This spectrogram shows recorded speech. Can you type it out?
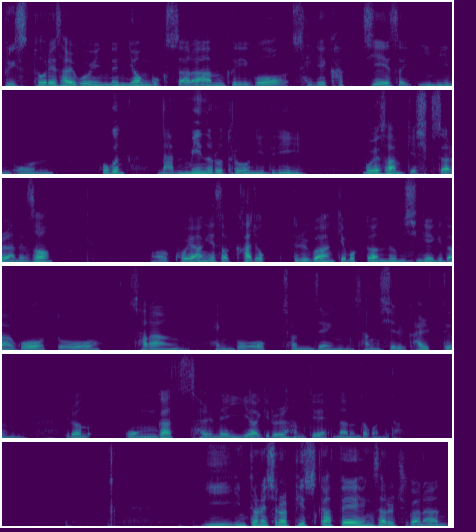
브리스톨에 살고 있는 영국 사람 그리고 세계 각지에서 이민 온 혹은 난민으로 들어온 이들이 모여서 함께 식사를 하면서 어, 고향에서 가족들과 함께 먹던 음식 얘기도 하고 또 사랑, 행복, 전쟁, 상실, 갈등 이런 온갖 삶의 이야기를 함께 나눈다고 합니다. 이 International Peace Cafe 행사를 주관한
